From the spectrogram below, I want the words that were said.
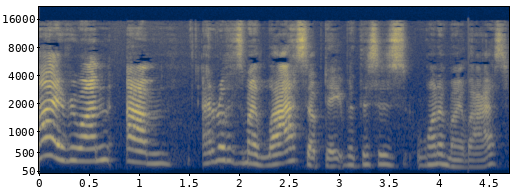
Hi everyone. Um, I don't know if this is my last update, but this is one of my last.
